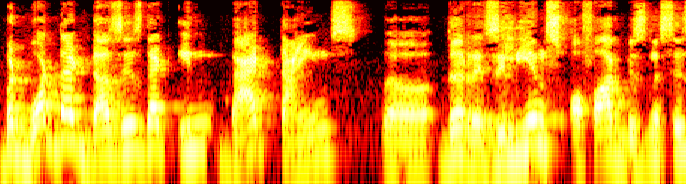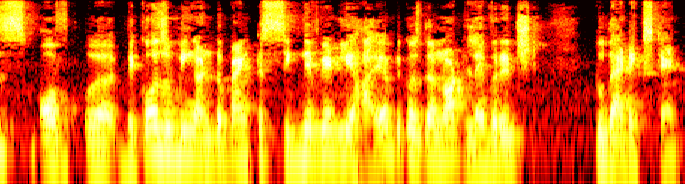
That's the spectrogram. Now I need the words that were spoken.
But what that does is that in bad times, uh, the resilience of our businesses of uh, because of being underbanked is significantly higher because they're not leveraged to that extent.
